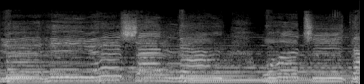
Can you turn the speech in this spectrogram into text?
越黑越闪亮。我知道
